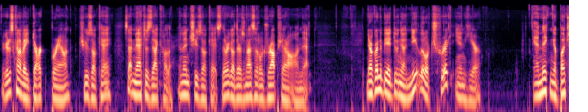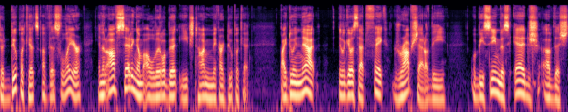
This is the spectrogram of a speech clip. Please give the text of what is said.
They're just kind of a dark brown. Choose OK. So that matches that color. And then choose OK. So there we go. There's a nice little drop shadow on that. Now we're going to be doing a neat little trick in here and making a bunch of duplicates of this layer and then offsetting them a little bit each time we make our duplicate. By doing that, it'll give us that fake drop shadow. The We'll be seeing this edge of this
